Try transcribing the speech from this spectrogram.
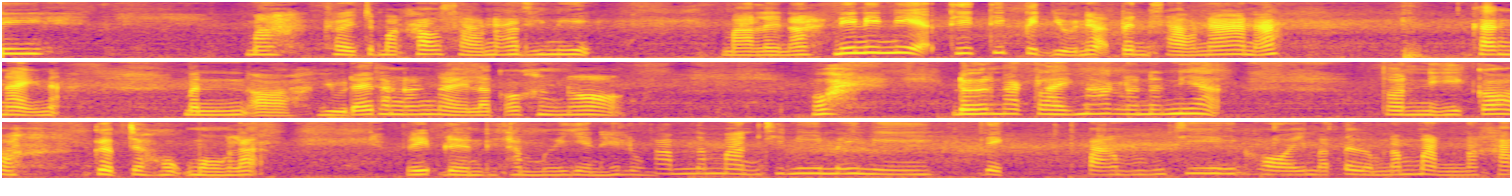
นี่มาใครจะมาเข้าซาวน่าที่นี่มาเลยนะ นี่นี่เนี่ยที่ที่ปิดอยู่เนี่ยเป็นซาวน่านะ ข้างในน่ะมันอ่ออยู่ได้ทั้งข้างในแล้วก็ข้างนอกโอ้ย เดินมาไกลมากแล้วนะเนี่ย ตอนนี้ก็เกือบจะหกโมงละ รีบเดินไปทำมื้อเย็นให้ลุงปั๊มน้ำมันที่นี่ไม่มีเด็กปั๊มที่คอยมาเติมน้ำมันนะคะ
